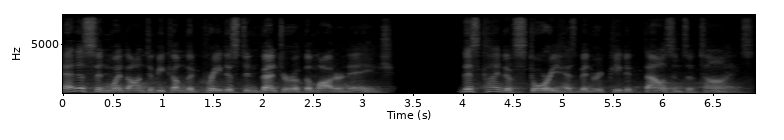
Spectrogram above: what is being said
Edison went on to become the greatest inventor of the modern age. This kind of story has been repeated thousands of times.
